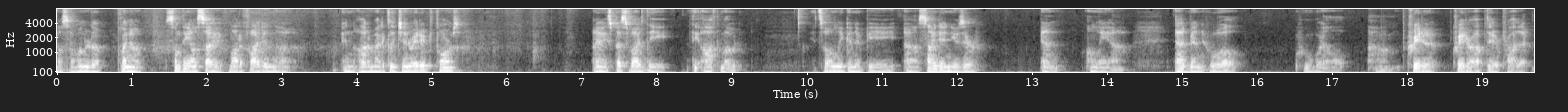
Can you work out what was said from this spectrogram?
Also, I wanted to point out something else I modified in the in automatically generated forms. I specified the the auth mode. It's only going to be a signed in user and only a admin who will who will um, create a create or update a project.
